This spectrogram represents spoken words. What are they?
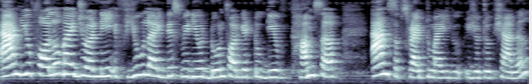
And you follow my journey. If you like this video don't forget to give thumbs up and subscribe to my youtube channel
